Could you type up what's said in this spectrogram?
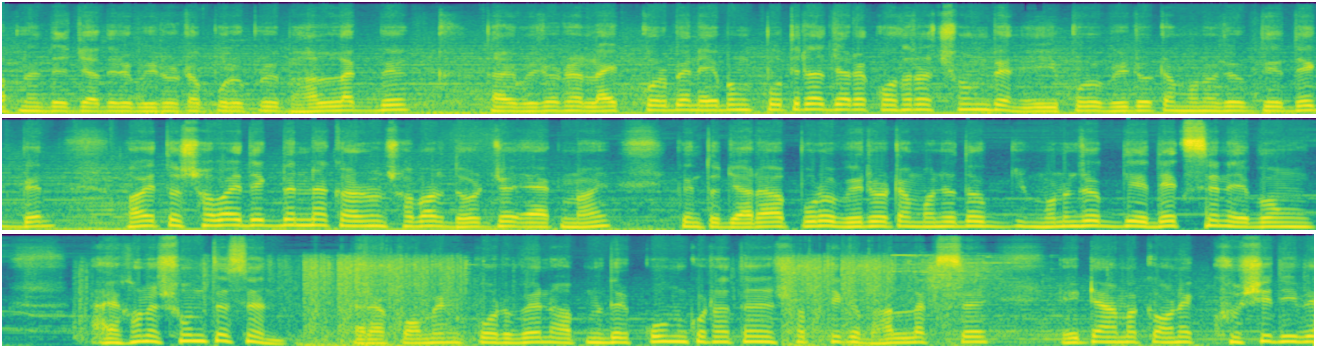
আপনাদের যাদের ভিডিওটা পুরোপুরি ভালো লাগবে, তার ভিডিওটা লাইক করবেন এবং প্রতিটা যারা কথাটা শুনবেন, এই পুরো ভিডিওটা মনোযোগ দিয়ে দেখবেন। হয়তো সবাই দেখবেন না, কারণ সবার ধৈর্য এক নয়, কিন্তু যারা পুরো ভিডিওটা মনোযোগ মনোযোগ দিয়ে দেখছেন এবং এখনও শুনতেছেন, তারা কমেন্ট করবেন আপনাদের কোন কোটাতে সব থেকে ভালো লাগছে, এটা আমাকে অনেক খুশি দিবে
